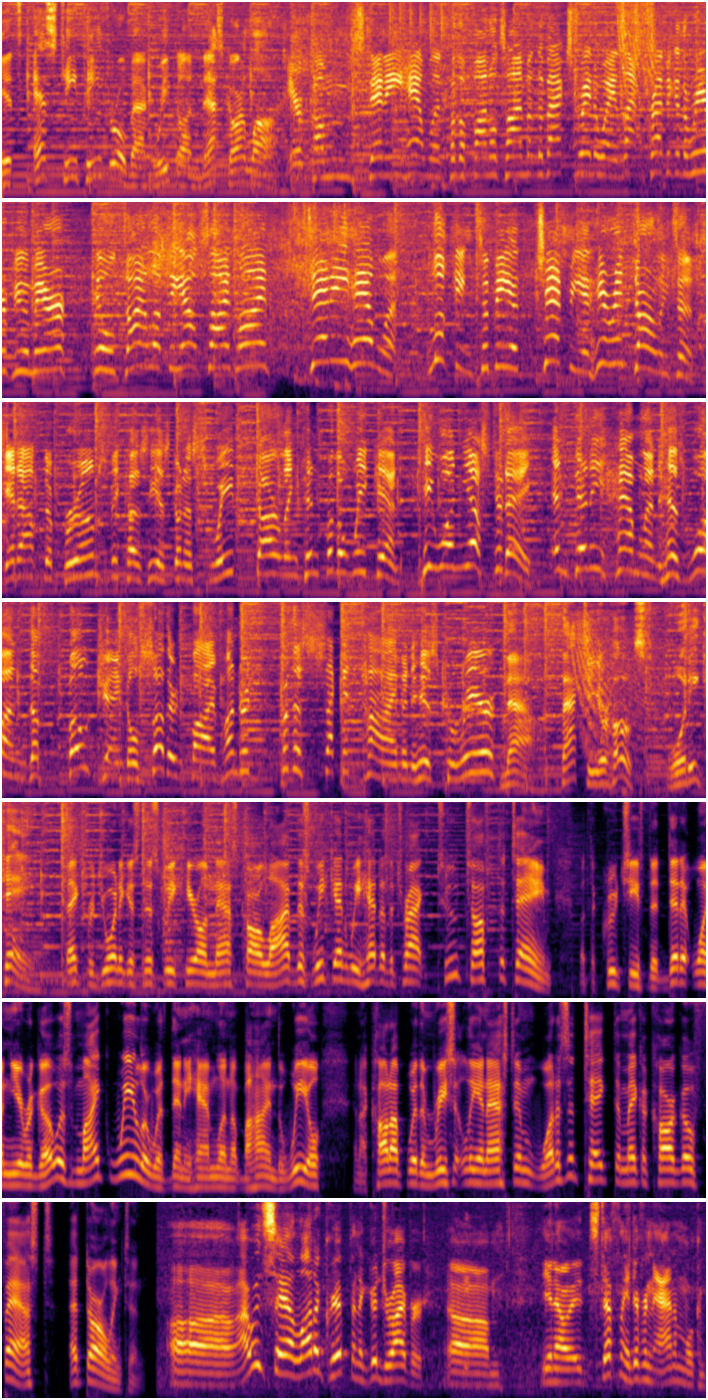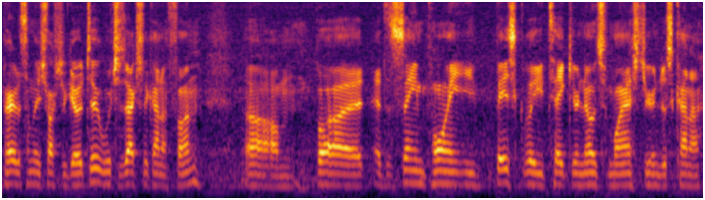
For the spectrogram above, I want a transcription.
It's STP Throwback Week on NASCAR Live. Here comes Denny Hamlin for the final time at the back straightaway. Lap traffic in the rearview mirror. He'll dial up the outside line. Denny Hamlin looking to be a champion here in Darlington. Get out the brooms because he is going to sweep Darlington for the weekend. He won yesterday, and Denny Hamlin has won the Bojangle Southern 500 for the second time in his career. Now, back to your host, Woody Cain. Thanks for joining us this week here on NASCAR Live. This weekend we head to the track Too Tough to Tame. But the crew chief that did it one year ago is Mike Wheeler with Denny Hamlin up behind the wheel. And I caught up with him recently and asked him, what does it take to make a car go fast at Darlington? Uh, I would say a lot of grip and a good driver. Um, you know, it's definitely a different animal compared to some of these trucks you go to, which is actually kind of fun. Um, but at the same point, you basically take your notes from last year and just kind of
